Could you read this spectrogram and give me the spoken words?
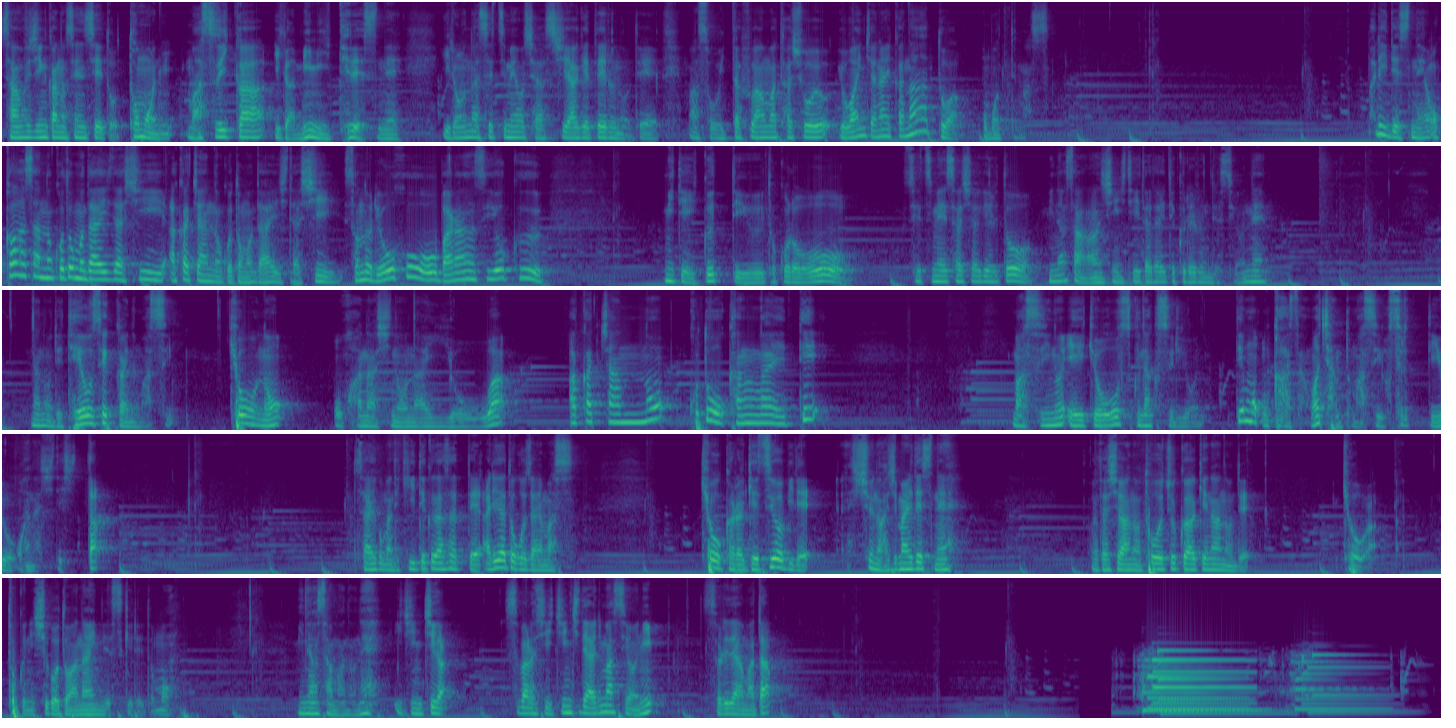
産婦人科の先生と共に麻酔科医が見に行ってですねいろんな説明を差し上げているので、まあ、そういった不安は多少弱いんじゃないかなとは思ってます。ぱりですねお母さんのことも大事だし赤ちゃんのことも大事だしその両方をバランスよく見ていくっていうところを説明差し上げると皆さん安心していただいてくれるんですよね。なので帝王切開の麻酔今日のお話の内容は赤ちゃんのことを考えて麻酔の影響を少なくするようにでもお母さんはちゃんと麻酔をするっていうお話でした。最後まで聞いてくださってありがとうございます。今日から月曜日で週の始まりですね。私はあの当直明けなので今日は特に仕事はないんですけれども皆様のね一日が素晴らしい一日でありますように。それではまた。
